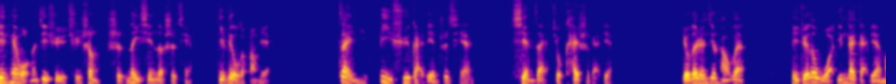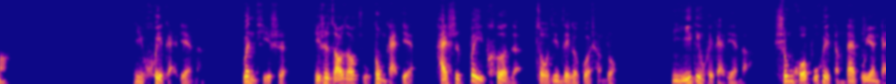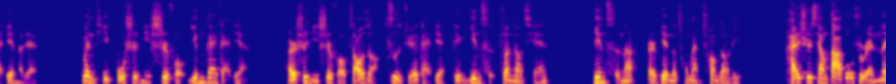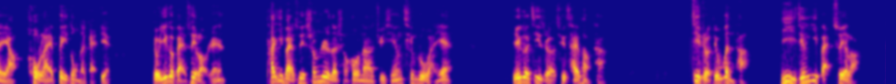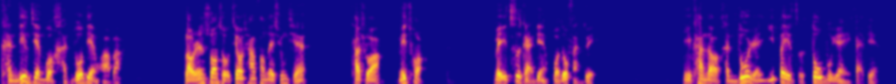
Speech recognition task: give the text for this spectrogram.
今天我们继续取胜是内心的事情。第六个方面，在你必须改变之前，现在就开始改变。有的人经常问：“你觉得我应该改变吗？”你会改变的。问题是，你是早早主动改变，还是被迫的走进这个过程中？你一定会改变的。生活不会等待不愿改变的人。问题不是你是否应该改变，而是你是否早早自觉改变，并因此赚到钱，因此呢而变得充满创造力，还是像大多数人那样后来被动的改变？有一个百岁老人，他一百岁生日的时候呢举行庆祝晚宴，一个记者去采访他，记者就问他：“你已经一百岁了，肯定见过很多变化吧？”老人双手交叉放在胸前，他说：“啊，没错，每次改变我都反对。你看到很多人一辈子都不愿意改变，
